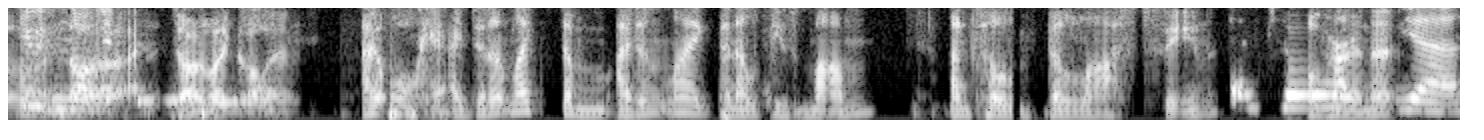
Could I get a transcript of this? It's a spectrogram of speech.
Oh, She no, I don't like Colin. I okay. I didn't like the. I didn't like Penelope's mum until the last scene Until, of her in it. Yeah,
